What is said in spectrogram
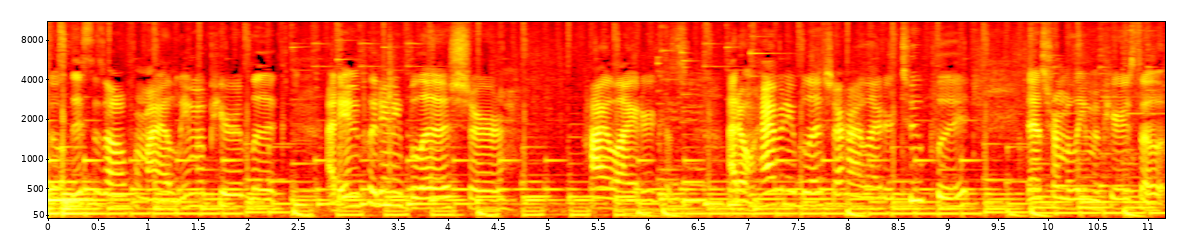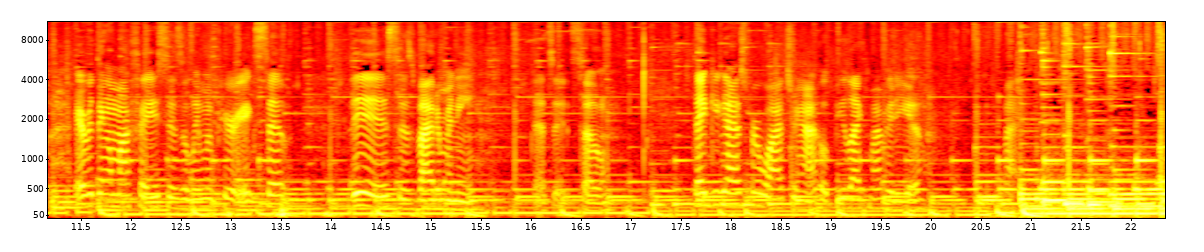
So this is all for my Alima Pure look. I didn't put any blush or highlighter because I don't have any blush or highlighter to put. That's from Alima Pure. So everything on my face is Alima Pure except this is vitamin E. That's it. So thank you guys for watching. I hope you liked my video. Bye.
